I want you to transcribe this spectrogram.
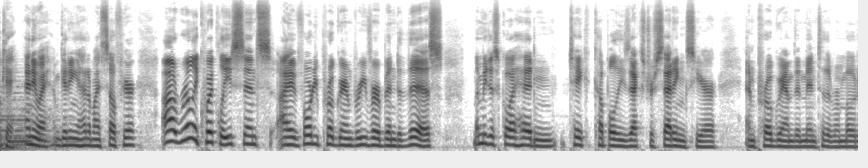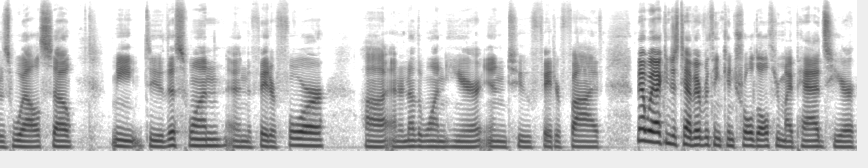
Okay, anyway, I'm getting ahead of myself here. Uh, really quickly, since I've already programmed reverb into this, let me just go ahead and take a couple of these extra settings here and program them into the remote as well. So let me do this one and the fader 4 uh, and another one here into fader 5. That way I can just have everything controlled all through my pads here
